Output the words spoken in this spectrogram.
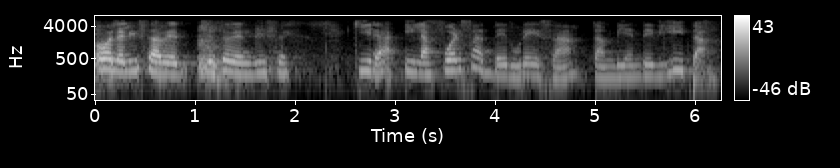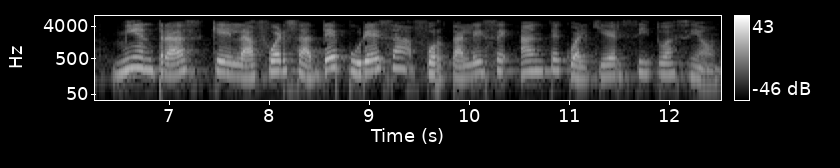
Hola Elizabeth, Dios te bendice. Kira, y la fuerza de dureza también debilita, mientras que la fuerza de pureza fortalece ante cualquier situación.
